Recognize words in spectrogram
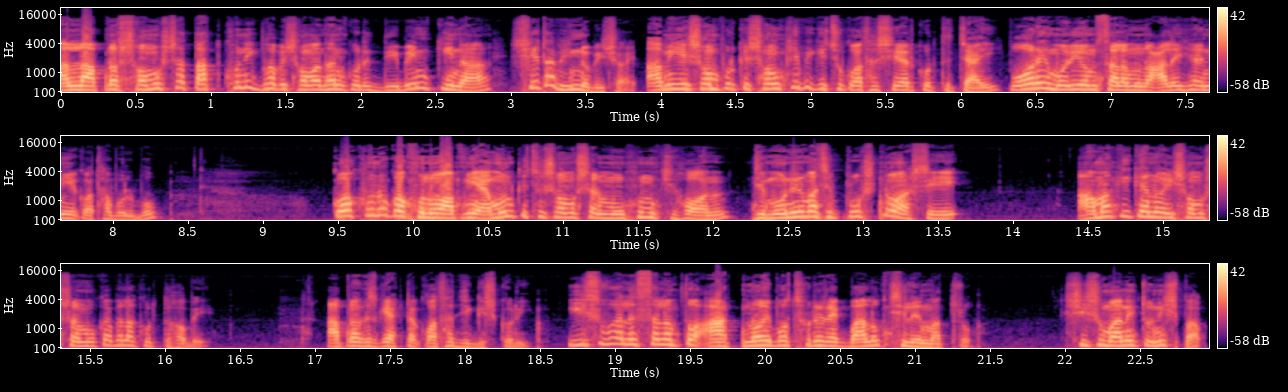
আল্লাহ আপনার সমস্যা তাৎক্ষণিকভাবে সমাধান করে দেবেন কি না, সেটা ভিন্ন বিষয়। আমি এ সম্পর্কে সংক্ষেপে কিছু কথা শেয়ার করতে চাই। পরে মরিয়ম সালামুন আলাইহা নিয়ে কথা বলব। কখনো কখনো আপনি এমন কিছু সমস্যার মুখোমুখি হন যে মনের মাঝে প্রশ্ন আসে, আমাকে কেন এই সমস্যার মোকাবেলা করতে হবে? আপনাদেরকে একটা কথা জিজ্ঞেস করি। ইসুফ আলাইসাল্লাম তো আট নয় বছরের এক বালক ছিলেন মাত্র। শিশু মানেই তো নিষ্পাপ।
